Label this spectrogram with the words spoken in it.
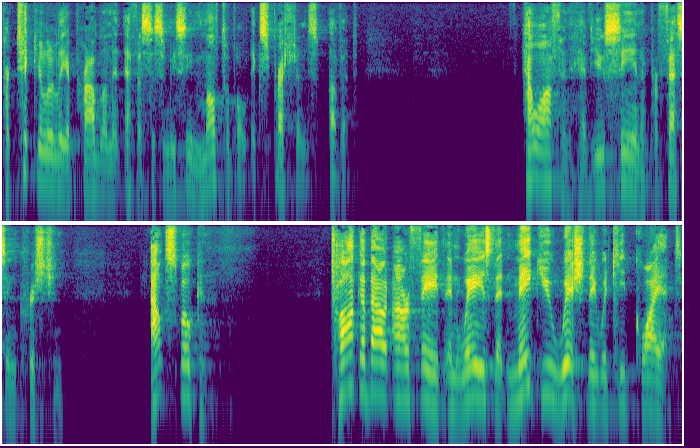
particularly a problem in Ephesus, and we see multiple expressions of it. How often have you seen a professing Christian, outspoken, talk about our faith in ways that make you wish they would keep quiet?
